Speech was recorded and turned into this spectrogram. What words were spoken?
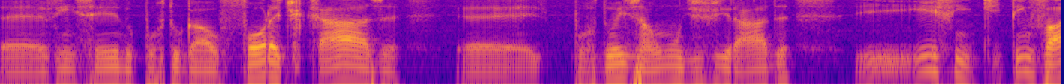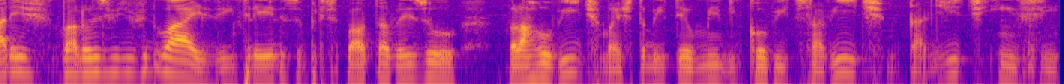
é, vencendo Portugal fora de casa é, por 2 a 1 de virada e enfim que tem vários valores individuais, entre eles o principal talvez o Vlahovic, mas também tem o Milinkovic Savic, o Tadic, enfim,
